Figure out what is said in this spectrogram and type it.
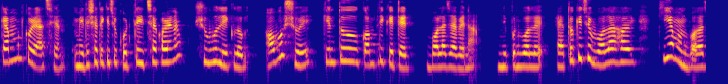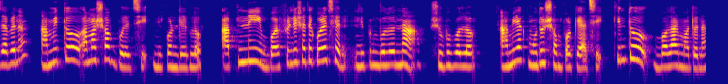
কেমন করে আছেন? মেয়েদের সাথে কিছু করতে ইচ্ছা করে না? শুভ লিখলো, অবশ্যই, কিন্তু কমপ্লিকেটেড বলা যাবে না। নিপুণ বলে, এত কিছু বলা হয়, কি এমন বলা যাবে না? আমি তো আমার সব বলেছি, নিপুণ লিখলো আপনি বয়ফ্রেন্ডের সাথে করেছেন? নিপুণ বলল, না। শুভ বলল, আমি এক মধুর সম্পর্কে আছি, কিন্তু বলার মতো না।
